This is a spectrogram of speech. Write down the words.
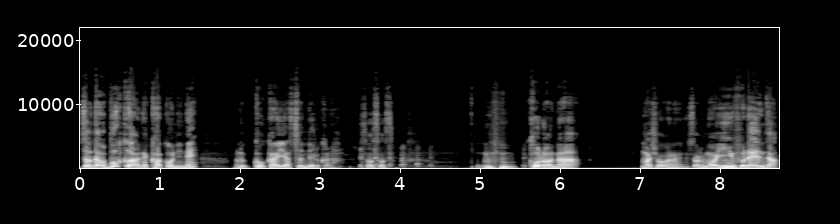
そう、だから僕はね、過去にね、あの、5回休んでるから。そうそうそう。コロナ、まあしょうがない。それもうインフルエンザ。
